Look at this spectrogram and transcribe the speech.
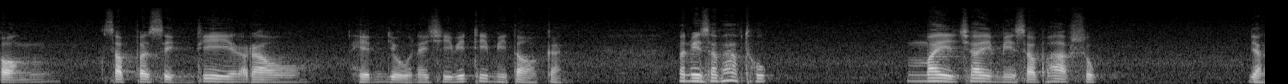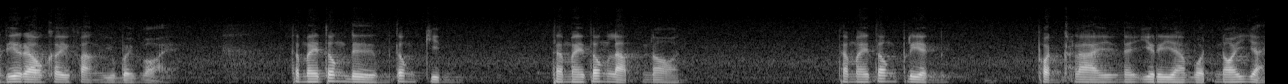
ของสรรพสิ่งที่เราเห็นอยู่ในชีวิตที่มีต่อกัน มันมีสภาพทุกข์ ไม่ใช่มีสภาพสุข อย่างที่เราเคยฟังอยู่บ่อยๆทำไมต้องดื่มต้องกินทำไมต้องหลับนอนทำไมต้องเปลี่ยนผ่อนคลายในอิริยาบถน้อยใหญ่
